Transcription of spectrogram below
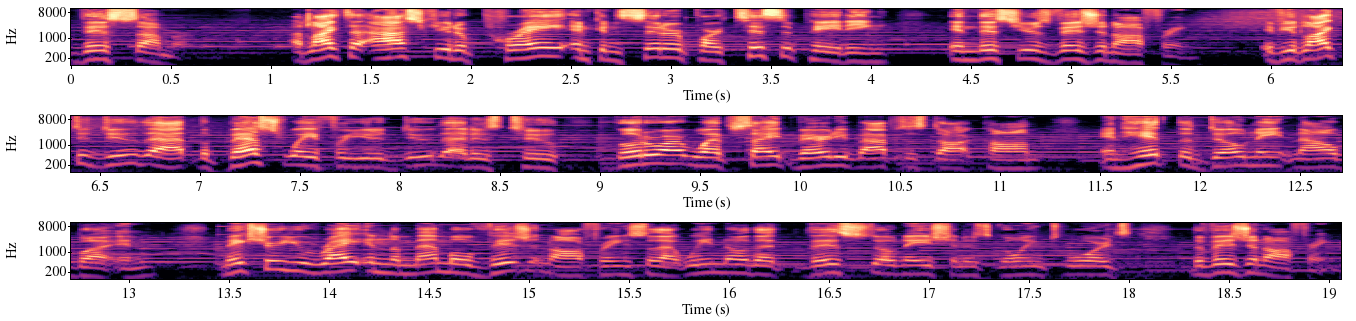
this summer. I'd like to ask you to pray and consider participating in this year's vision offering. If you'd like to do that, the best way for you to do that is to go to our website, veritybaptist.com, and hit the donate now button. Make sure you write in the memo vision offering so that we know that this donation is going towards the vision offering.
